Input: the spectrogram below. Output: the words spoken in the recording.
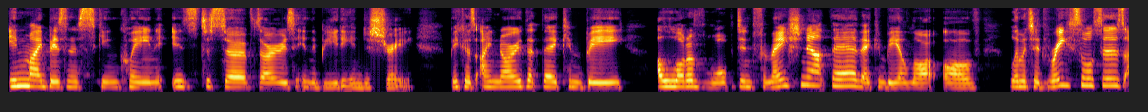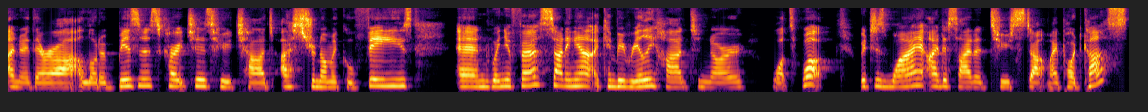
in my business, Skin Queen, is to serve those in the beauty industry because I know that there can be a lot of warped information out there. There can be a lot of limited resources. I know there are a lot of business coaches who charge astronomical fees. And when you're first starting out, it can be really hard to know what's what, which is why I decided to start my podcast,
